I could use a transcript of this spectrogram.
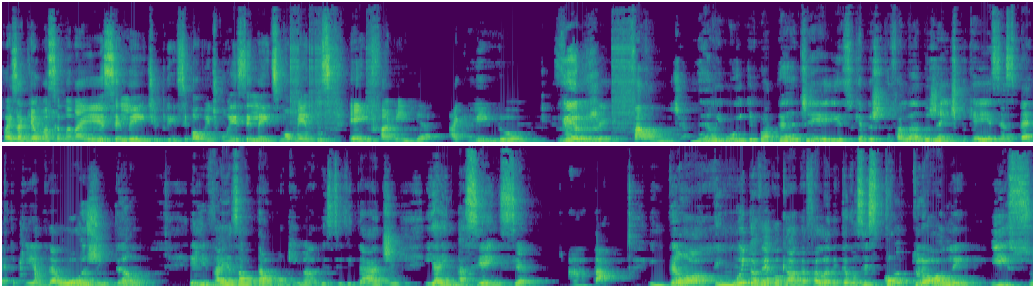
Mas aqui é uma semana excelente, principalmente com excelentes momentos em família. Ai, que lindo! Virgem, fala, Mídia. Não, e muito importante isso que a Bruxa está falando, gente, porque esse aspecto que entra hoje, então, ele vai exaltar um pouquinho a agressividade e a impaciência. Ah, tá. Então, ó, tem muito a ver com o que ela está falando. Então, vocês controlem isso.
